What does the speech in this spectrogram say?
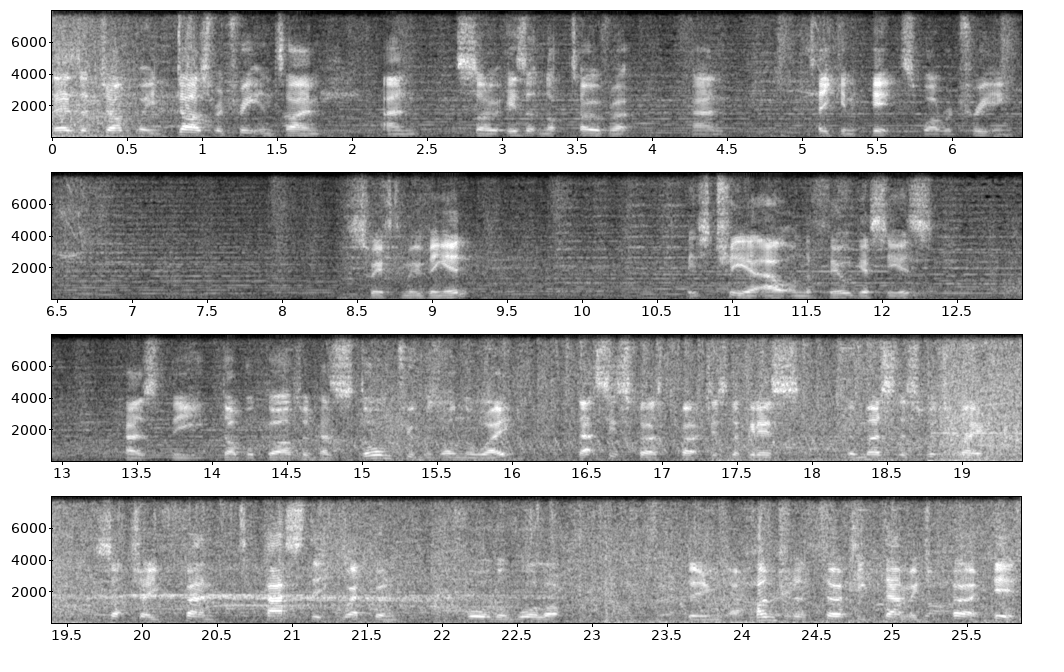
There's a jump, but he does retreat in time and so isn't knocked over and taking hits while retreating. Swift moving in. Is Cheah out on the field? Yes, he is has the double guardsman, has stormtroopers on the way. That's his first purchase. Look at this, the merciless witchblade. Such a fantastic weapon for the warlock. Doing 130 damage per hit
